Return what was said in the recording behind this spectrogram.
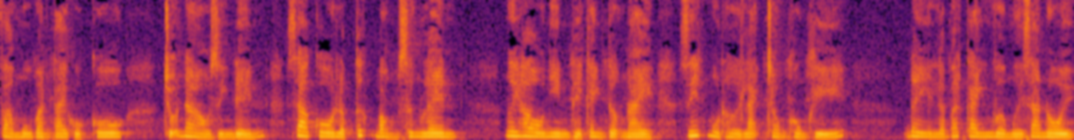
và mu bàn tay của cô. Chỗ nào dính đến, da cô lập tức bỏng sưng lên. Người hầu nhìn thấy cảnh tượng này, rít một hơi lạnh trong không khí. Đây là bát canh vừa mới ra nồi,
